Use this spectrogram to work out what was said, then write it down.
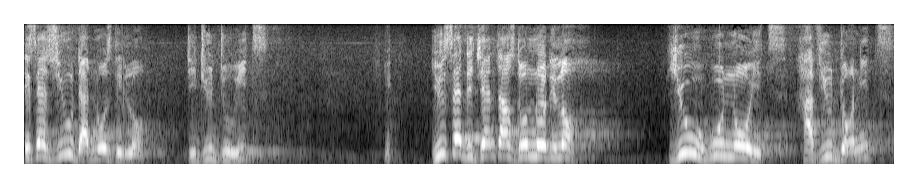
He says, You that knows the law, did you do it? You said the Gentiles don't know the law. You who know it, have you done it?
